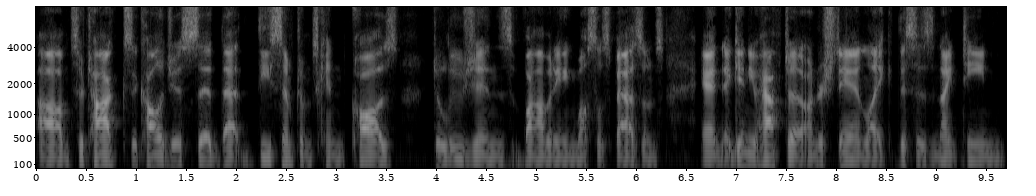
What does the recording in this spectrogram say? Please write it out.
Um, so toxicologists said that these symptoms can cause delusions, vomiting, muscle spasms, and again, you have to understand like this is 19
